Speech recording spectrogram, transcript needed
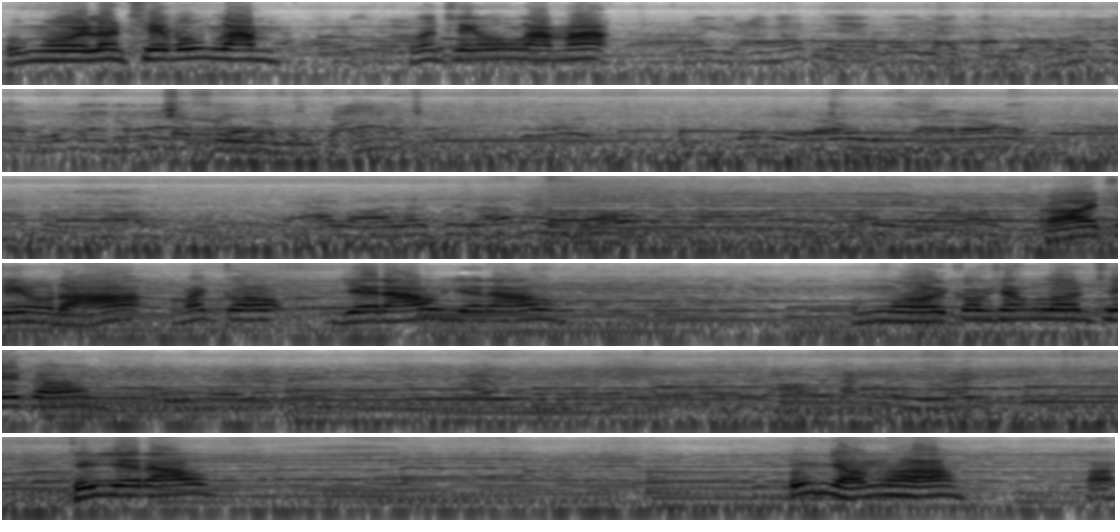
Mọi người lên xe 45 lên xe 45 á. Quay lại hết nha quay lại toàn bộ hết nha bữa nay không có taxi là mình rồi lên xe lớn không bố rồi xe màu đỏ mấy con? Về đâu? Về đâu? Mọi ngồi con xong lên xe con. Chị về đâu? Phú Nhận hả? À,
